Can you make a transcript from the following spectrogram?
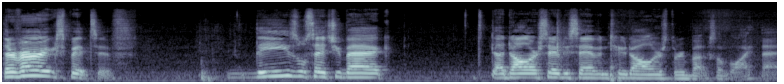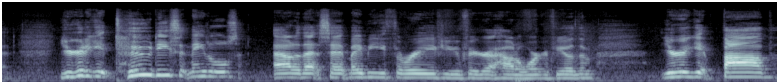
They're very expensive. These will set you back $1.77, $2, 3 bucks, something like that. You're going to get two decent needles out of that set, maybe three if you can figure out how to work a few of them. You're going to get five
